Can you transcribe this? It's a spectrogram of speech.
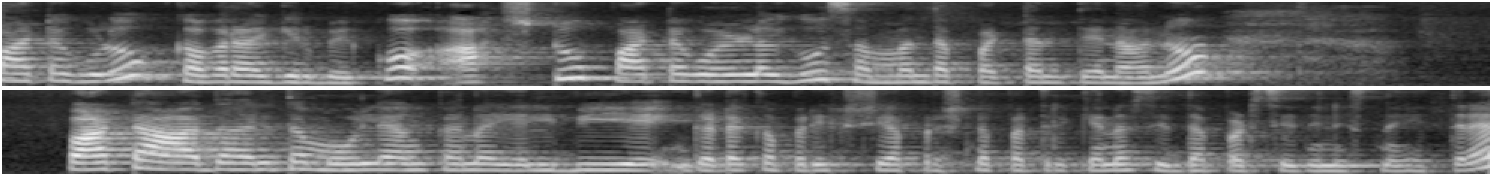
ಪಾಠಗಳು ಕವರ್ ಆಗಿರಬೇಕು ಅಷ್ಟು ಪಾಠಗಳಿಗೂ ಸಂಬಂಧಪಟ್ಟಂತೆ ನಾನು ಪಾಠ ಆಧಾರಿತ ಮೌಲ್ಯಾಂಕನ ಎಲ್ ಬಿ ಎ ಘಟಕ ಪರೀಕ್ಷೆಯ ಪ್ರಶ್ನೆ ಪತ್ರಿಕೆಯನ್ನು ಸಿದ್ಧಪಡಿಸಿದ್ದೀನಿ ಸ್ನೇಹಿತರೆ.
